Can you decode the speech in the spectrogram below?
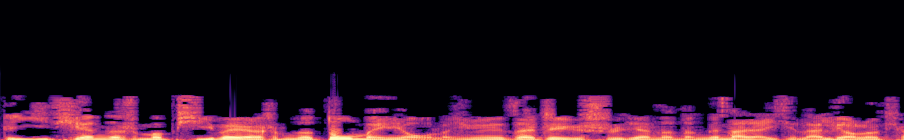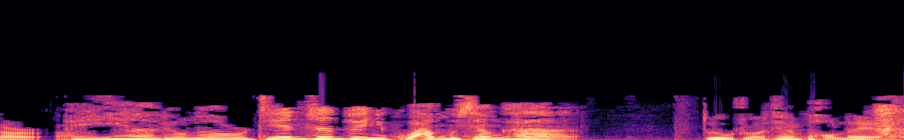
这一天的什么疲惫啊什么的都没有了，因为在这个时间呢，能跟大家一起来聊聊天儿啊哎。呀，刘乐，我今天真对你刮目相看，对，我主要今天跑累了。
